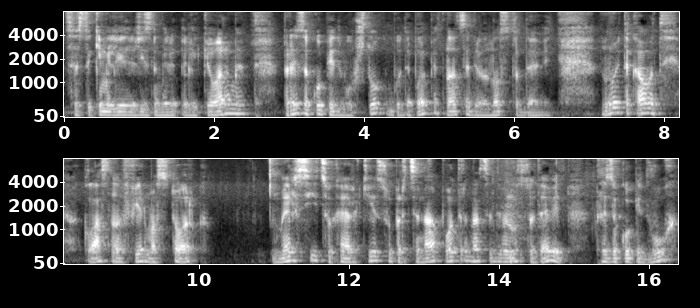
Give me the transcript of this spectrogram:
Це з такими різними лікерами. При закупі двох штук буде по 15,99. Ну і така от класна фірма Stork. Мерсі цукерки, супер ціна по 13,99 при закупі двох.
